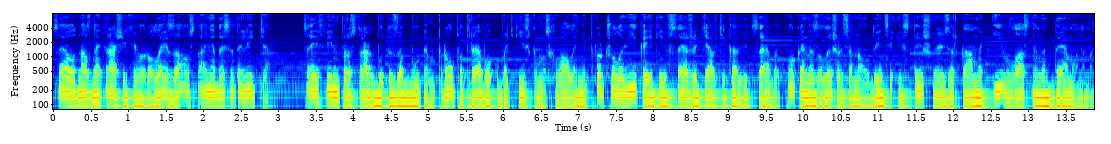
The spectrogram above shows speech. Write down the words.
Це одна з найкращих його ролей за останнє десятиліття. Цей фільм про страх бути забутим, про потребу у батьківському схваленні, про чоловіка, який все життя втікав від себе, поки не залишився наодинці із тишою, зірками і власними демонами.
